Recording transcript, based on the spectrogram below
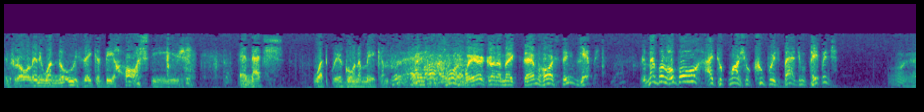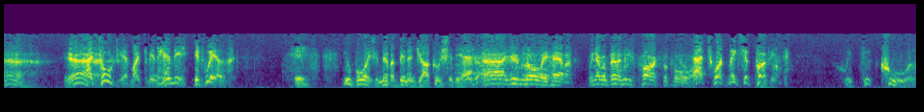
And for all anyone knows, they could be horse thieves. And that's what we're going to make them. We're going to make them horse thieves? Yep. Remember, Lobo, I took Marshal Cooper's badge and papers? Oh, yeah. Yeah. I told you it might come in handy. It will. Hey, you boys have never been in Jarko City, eh? Ah, you know we haven't. We never been in these parts before. That's what makes it perfect. We keep cool,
